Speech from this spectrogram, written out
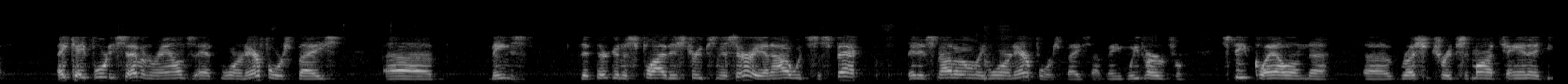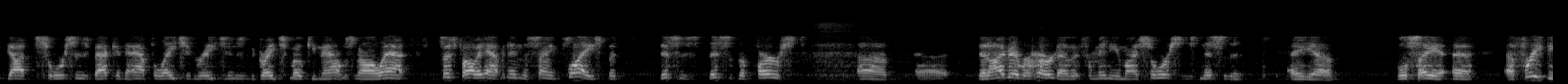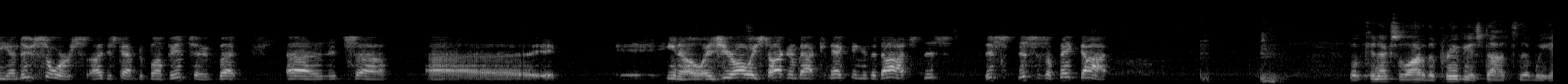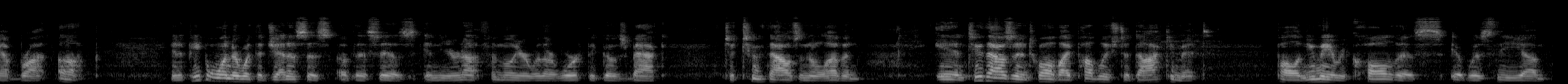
AK-47 rounds at Warren Air Force Base uh, means that they're going to supply these troops in this area. And I would suspect that it's not only Warren Air Force Base. I mean, we've heard from Steve Quayle on the uh, Russian troops in Montana. You've got sources back in the Appalachian regions and the Great Smoky Mountains and all that. So it's probably happening in the same place. But this is this is the first uh, uh, that I've ever heard of it from any of my sources. And this is a, a uh, we'll say a, a freebie, a new source. I just happened to bump into, but uh, it's uh, uh, it, you know, as you're always talking about connecting the dots, this this this is a big dot. Well, connects a lot of the previous dots that we have brought up. And if people wonder what the genesis of this is, and you're not familiar with our work that goes back to 2011, in 2012 I published a document, Paul, and you may recall this. It was the um,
